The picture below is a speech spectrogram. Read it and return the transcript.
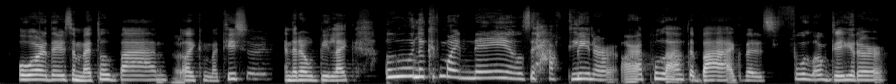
or there's a metal band, uh-huh. like my t-shirt, and then I will be like, oh, look at my nails, they have glitter. Or I pull out the bag that is full of glitter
